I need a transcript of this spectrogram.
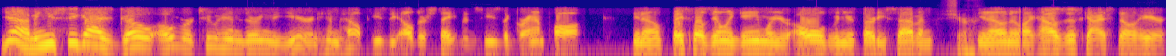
Yeah, I mean, you see guys go over to him during the year and him help. He's the elder statesman. He's the grandpa. You know, baseball is the only game where you're old when you're 37. Sure. You know, and they're like, how's this guy still here?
